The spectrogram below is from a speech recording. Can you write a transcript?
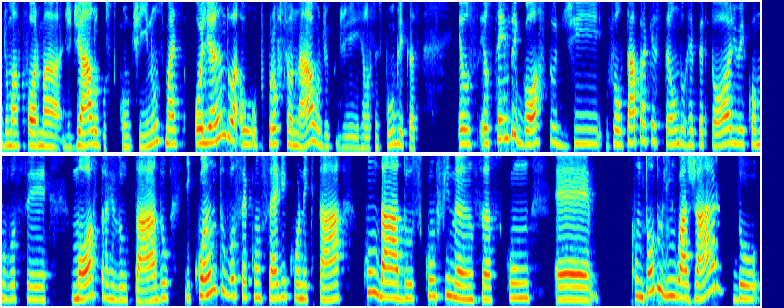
de, uma forma de diálogos contínuos, mas olhando o, o profissional de, de, relações públicas, eu, eu sempre gosto de voltar para a questão do repertório e como você mostra resultado e quanto você consegue conectar com dados, com finanças, com, é, com todo o linguajar do,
